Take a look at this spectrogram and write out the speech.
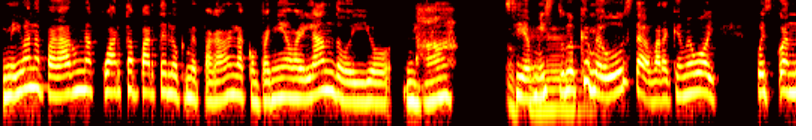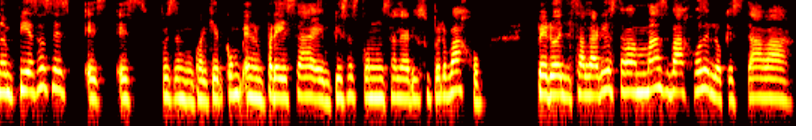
me iban a pagar una cuarta parte de lo que me pagaban la compañía bailando y yo, no, si a mí esto es lo que me gusta, ¿para qué me voy? Pues cuando empiezas es, es, es pues en cualquier empresa empiezas con un salario súper bajo, pero el salario estaba más bajo de lo que estaba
